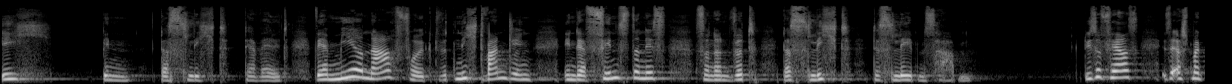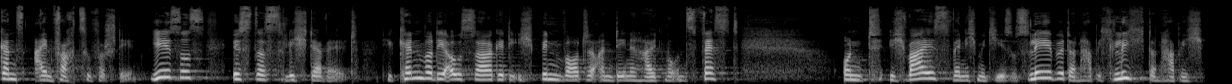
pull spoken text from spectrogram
ich bin das Licht der Welt. Wer mir nachfolgt, wird nicht wandeln in der Finsternis, sondern wird das Licht des Lebens haben. Dieser Vers ist erstmal ganz einfach zu verstehen. Jesus ist das Licht der Welt. Hier kennen wir die Aussage, die Ich bin-Worte, an denen halten wir uns fest. Und ich weiß, wenn ich mit Jesus lebe, dann habe ich Licht, dann habe ich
